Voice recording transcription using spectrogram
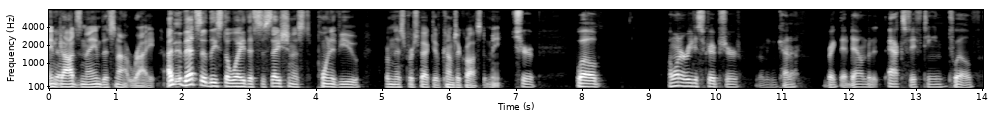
In Yeah. God's name, that's not right. I, that's at least the way the cessationist point of view from this perspective comes across to me. Sure. Well, I want to read a scripture. and We can kind of break that down, but Acts 15, 12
